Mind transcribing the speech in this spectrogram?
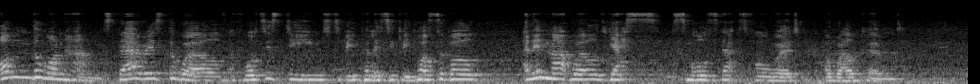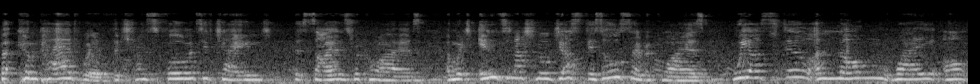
on the one hand, there is the world of what is deemed to be politically possible, and in that world, yes, small steps forward are welcomed. But compared with the transformative change that science requires and which international justice also requires, we are still a long way off.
